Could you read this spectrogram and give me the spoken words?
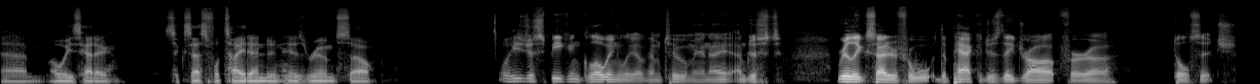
um, always had a successful tight end in his room. So, well, he's just speaking glowingly of him too, man. I I'm just really excited for the packages they draw up for uh, Dulcich.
